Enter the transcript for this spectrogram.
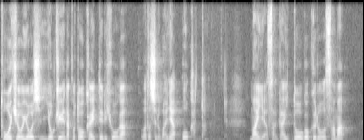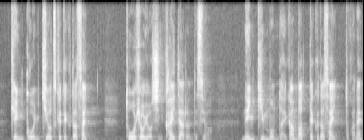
投票用紙に余計なことを書いている票が私の場合には多かった。毎朝街頭ご苦労様、健康に気をつけてください。投票用紙に書いてあるんですよ。年金問題頑張ってくださいとかね。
